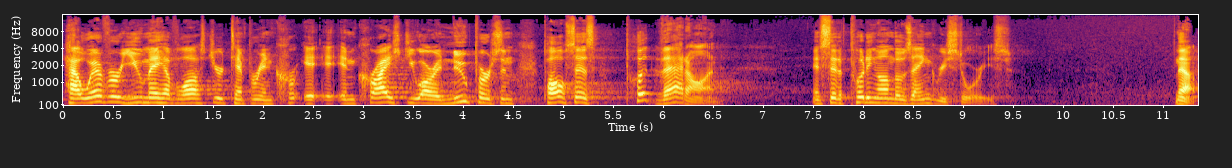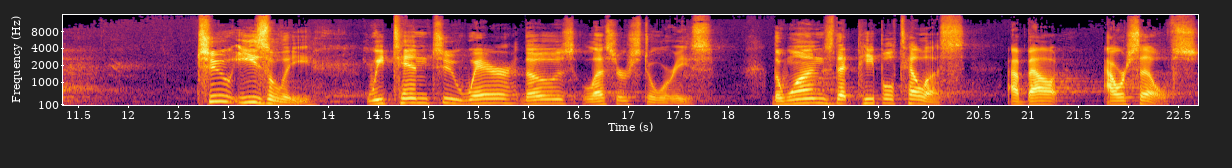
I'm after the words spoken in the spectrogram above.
however you may have lost your temper, in, Christ you are a new person. Paul says, put that on instead of putting on those angry stories. Now, too easily, we tend to wear those lesser stories, the ones that people tell us about ourselves,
